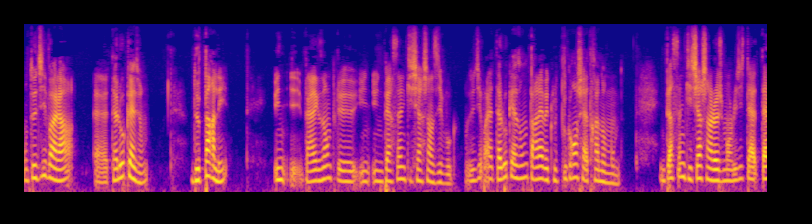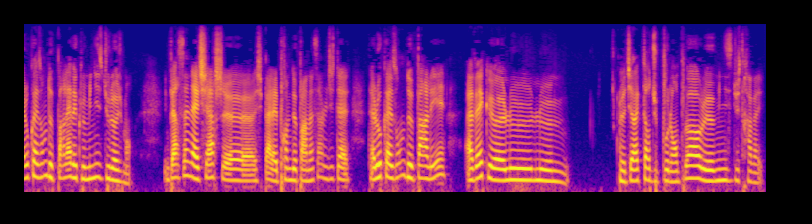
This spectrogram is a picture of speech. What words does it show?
on te dit, voilà, euh, tu as l'occasion de parler, par exemple, une, personne qui cherche un zivouk. On lui dit, voilà, tu as l'occasion de parler avec le plus grand chatran au monde. Une personne qui cherche un logement, on lui dit, tu as, l'occasion de parler avec le ministre du logement. Une personne, elle cherche, euh, je sais pas, elle a le problème de Parnassa, on lui dit, tu as, l'occasion de parler avec euh, le le directeur du pôle emploi ou le ministre du travail.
